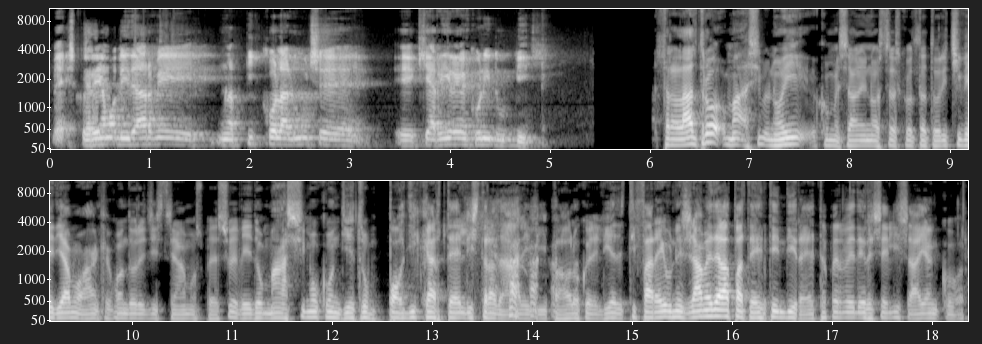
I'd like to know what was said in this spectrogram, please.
Beh, speriamo di darvi una piccola luce e chiarire alcuni dubbi. Tra l'altro, Massimo, noi come sanno i nostri ascoltatori ci vediamo anche quando registriamo spesso e vedo Massimo con dietro un po' di cartelli stradali di Paolo, quelli lì, ti farei un esame della patente in diretta per vedere se li sai ancora.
